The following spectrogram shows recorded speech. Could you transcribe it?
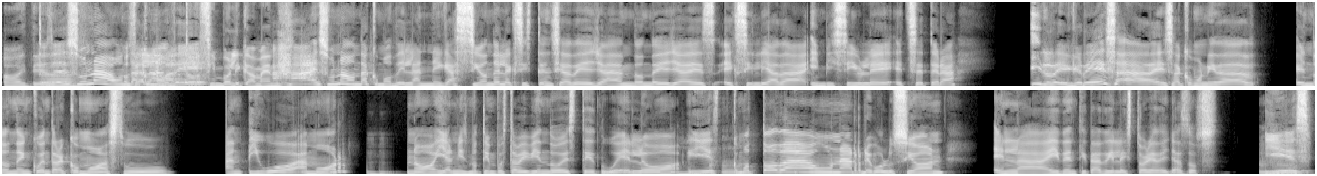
Entonces es una onda como de simbólicamente. Ajá, es una onda como de la negación de la existencia de ella, en donde ella es exiliada, invisible, etcétera, y regresa a esa comunidad en donde encuentra como a su antiguo amor, ¿no? Y al mismo tiempo está viviendo este duelo y es como toda una revolución en la identidad y la historia de ellas dos. Y es,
